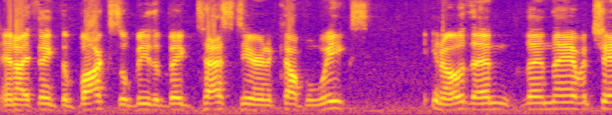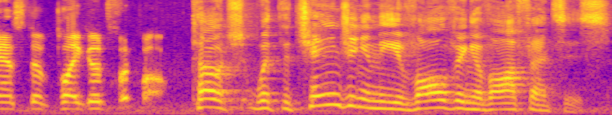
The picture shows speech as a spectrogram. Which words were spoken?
and I think the Bucks will be the big test here in a couple weeks. you know, then then they have a chance to play good football. Coach, with the changing and the evolving of offenses,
